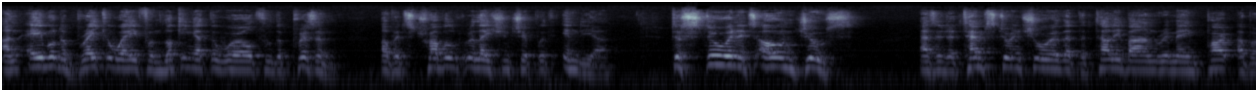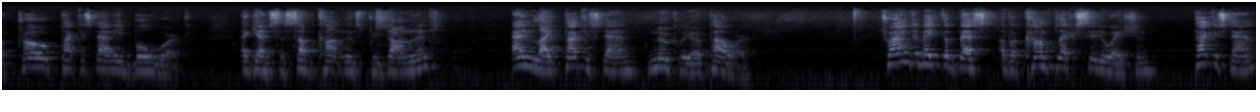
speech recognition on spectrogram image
unable to break away from looking at the world through the prism of its troubled relationship with India, to stew in its own juice as it attempts to ensure that the Taliban remain part of a pro Pakistani bulwark against the subcontinent's predominant and, like Pakistan, nuclear power. Trying to make the best of a complex situation, Pakistan,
